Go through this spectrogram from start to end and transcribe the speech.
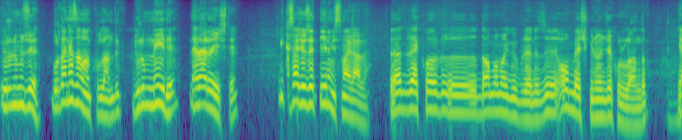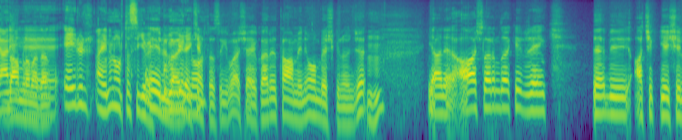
ürünümüzü burada ne zaman kullandık? Durum neydi? Neler değişti? Bir kısaca özetleyelim İsmail abi. Ben rekor e, damlama gübrenizi 15 gün önce kullandım. Yani Damlamadan. e, Eylül ayının ortası gibi. Eylül Bugün 1 ayının Ekim. ortası gibi aşağı yukarı tahmini 15 gün önce. Hı hı. Yani ağaçlarımdaki renk de bir açık yeşil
